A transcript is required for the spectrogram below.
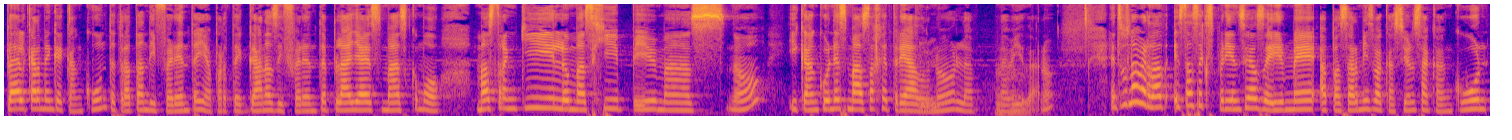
Playa del Carmen que Cancún, te tratan diferente y aparte ganas diferente. Playa es más como, más tranquilo, más hippie, más, ¿no? Y Cancún es más ajetreado, ¿no? La, vida, ¿no? Entonces, la verdad, estas experiencias de irme a pasar mis vacaciones a Cancún,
